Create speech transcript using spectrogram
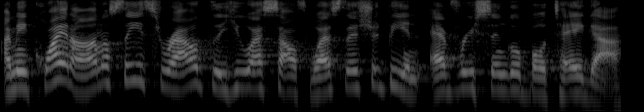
I mean, quite honestly, throughout the US Southwest, there should be in every single bodega,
